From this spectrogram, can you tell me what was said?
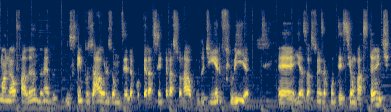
Manuel falando, né, do, dos tempos áureos, vamos dizer, da cooperação internacional, quando o dinheiro fluía é, e as ações aconteciam bastante.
